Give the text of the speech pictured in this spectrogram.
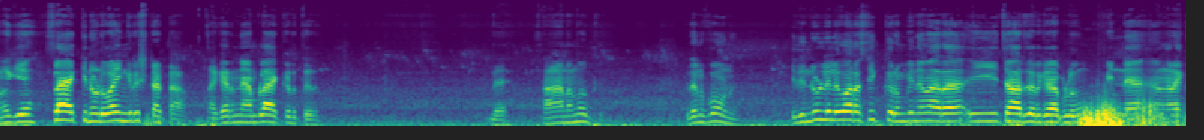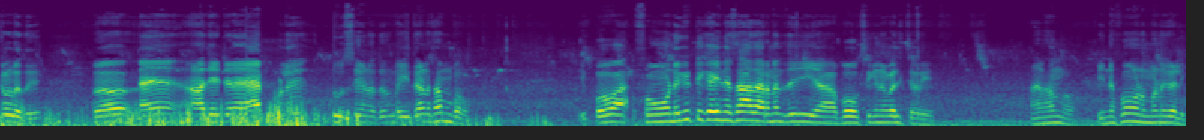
നോക്കിയേ. ബ്ലാക്കിനോട് ഭയങ്കര ഇഷ്ടാട്ടാ. അത് കാരണം ഞാൻ ബ്ലാക്ക് എടുത്തത്. ദേ സാധനം നോക്ക്. ഇതാണ് ഫോണ് ഇതിന്റെ ഉള്ളിൽ കുറേ സ്റ്റിക്കറും പിന്നെ വേറെ ഈ ചാർജർ കേബിളും പിന്നെ അങ്ങനെയൊക്കെ ഉള്ളത്. ഇപ്പോൾ ഞാൻ ആദ്യമായിട്ട് ആപ്പിൾ യൂസ് ചെയ്യണതും ഇതാണ് സംഭവം. ഇപ്പോൾ ഫോണ് കിട്ടിക്കഴിഞ്ഞാൽ സാധാരണ എന്താ ചെയ്യുക ബോക്സ് ഇങ്ങനെ വലിച്ചെറിയും. അങ്ങനെ സംഭവം. പിന്നെ ഫോണുമാണ് കളി.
